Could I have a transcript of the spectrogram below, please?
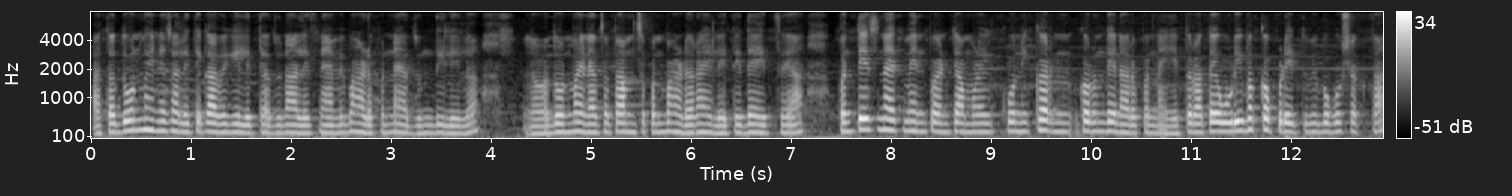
आता दोन महिने झाले ते गावे गेले ते अजून आलेच नाही. आम्ही भाडं पण नाही अजून दिलेलं. दोन महिन्याचं तर आमचं पण भाडं राहिलं आहे ते द्यायचं या पण तेच नाहीत मेन पॉईंट त्यामुळे कोणी कर करून देणारं पण नाही आहे तर आता एवढी बघ कपडे तुम्ही बघू शकता.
